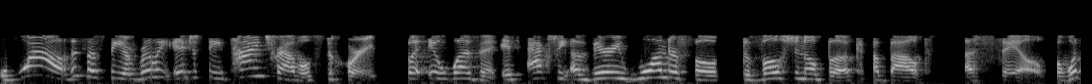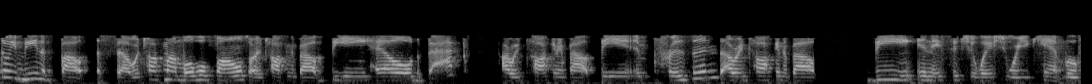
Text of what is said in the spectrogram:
wow, this must be a really interesting time travel story. But it wasn't. It's actually a very wonderful devotional book about a sale. But what do we mean about a sale? We're talking about mobile phones. Are we talking about being held back? Are we talking about being imprisoned? Are we talking about being in a situation where you can't move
